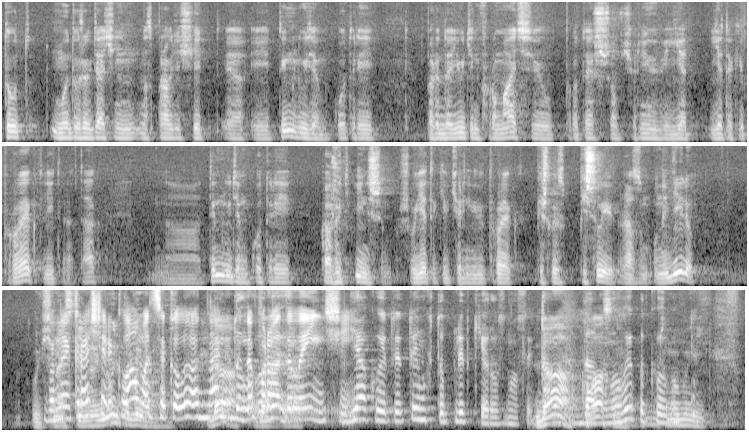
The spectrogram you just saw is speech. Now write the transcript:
Тут ми дуже вдячні насправді ще е, і тим людям, котрі передають інформацію про те, що в Чернігові є, є такий проект літера, так? Тим людям, котрі кажуть іншим, що є такий в Чернігові проект, пішли, пішли разом у неділю. Бо найкраща реклама це коли одна Да. людина порадила іншій. Дякуєте тим, хто плітки розносить. Да, в даному класно. випадку. Ні?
